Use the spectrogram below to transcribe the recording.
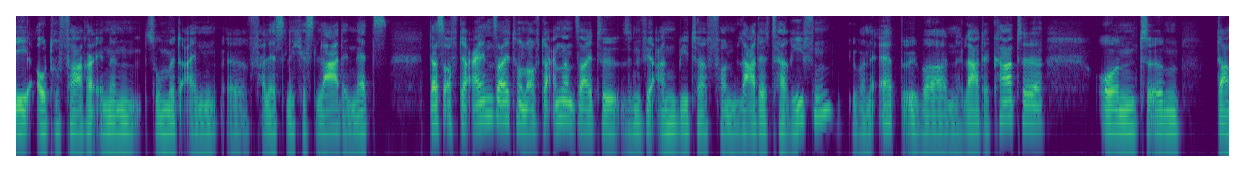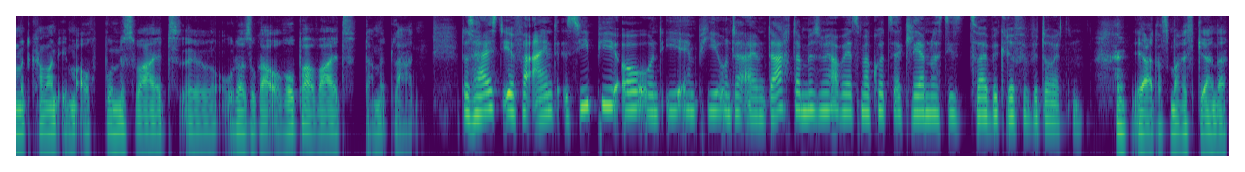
E-AutofahrerInnen somit ein äh, verlässliches Ladenetz. Das auf der einen Seite und auf der anderen Seite sind wir Anbieter von Ladetarifen über eine App, über eine Ladekarte und ähm, damit kann man eben auch bundesweit äh, oder sogar europaweit damit laden. Das heißt, ihr vereint CPO und EMP unter einem Dach. Da müssen wir aber jetzt mal kurz erklären, was diese zwei Begriffe bedeuten. ja, das mache ich gerne.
